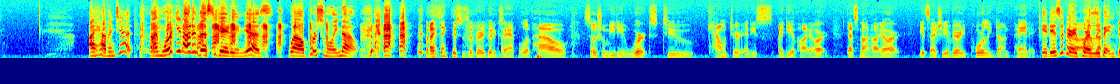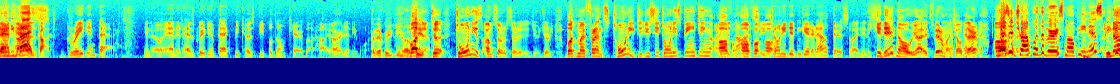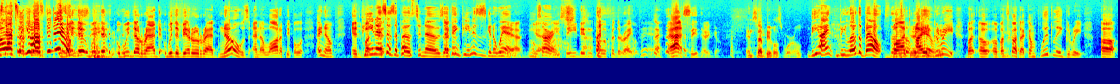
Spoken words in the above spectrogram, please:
I haven't yet. I'm working on investigating. Yes. Well, personally, no. but I think this is a very good example of how social media works to counter any s- idea of high art. That's not high art. It's actually a very poorly done painting. It is a very poorly Uh, painted that painting, has but great impact, you know, and it has great impact because people don't care about high art anymore. But every, you know, But peop- t- Tony's, I'm sorry, sorry, Jorg. But my friends, Tony, did you see Tony's painting I of did not. of See, uh, Tony didn't get it out there, so I didn't. He see did. It. No, yeah, it's very much out there. was Uh, it Trump with a very small penis? Because no, that's it's what you have to do. with the, with the with the red with a very red nose, and a lot of people, I know, it, but, penis uh, as opposed to nose. I think penis is going to win. Yeah, I'm yeah, sorry. You see, he didn't go for the right thing. ah, see, there you go. in some people's world. Behind, below the belt. but I agree. But uh, uh, but Scott, I completely agree. Uh,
